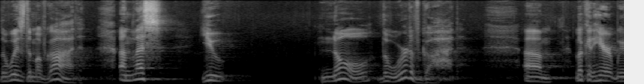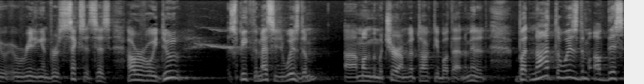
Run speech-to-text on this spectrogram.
the wisdom of god. Unless you know the word of god. Um, look at here we were reading in verse 6 it says however we do speak the message of wisdom uh, among the mature. I'm going to talk to you about that in a minute. But not the wisdom of this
